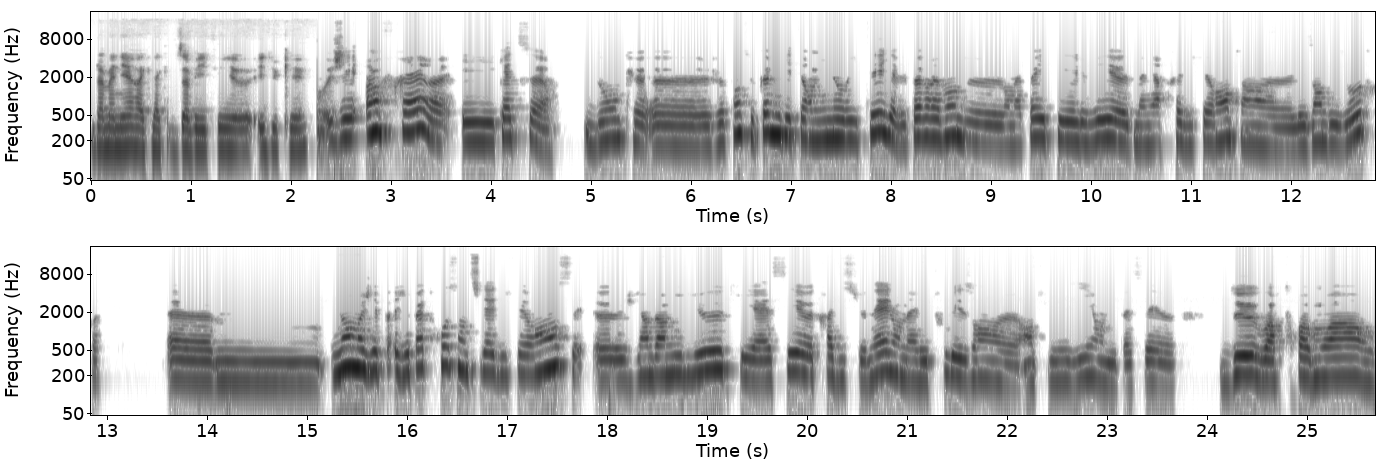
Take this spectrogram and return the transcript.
de la manière avec laquelle vous avez été euh, éduqués? J'ai un frère et quatre sœurs. Donc, euh, je pense que comme il était en minorité, il n'y avait pas vraiment de, on n'a pas été élevés de manière très différente hein, les uns des autres. Euh, non, moi j'ai j'ai pas trop senti la différence. Euh, je viens d'un milieu qui est assez euh, traditionnel. On allait tous les ans euh, en Tunisie, on y passait euh, deux voire trois mois. On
